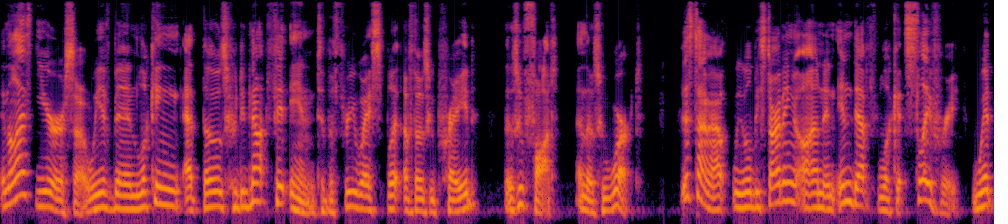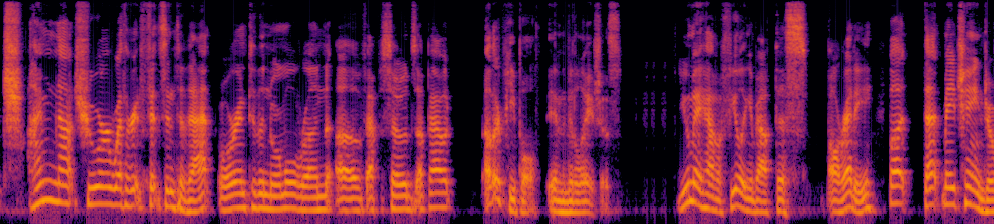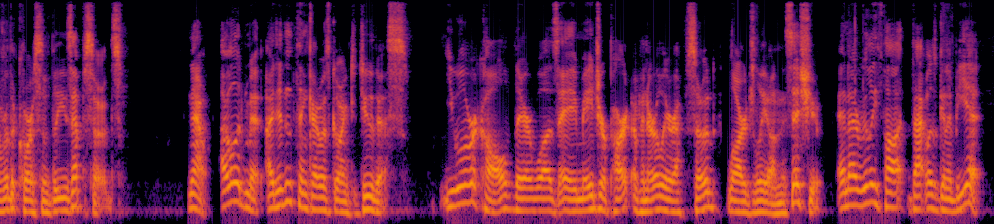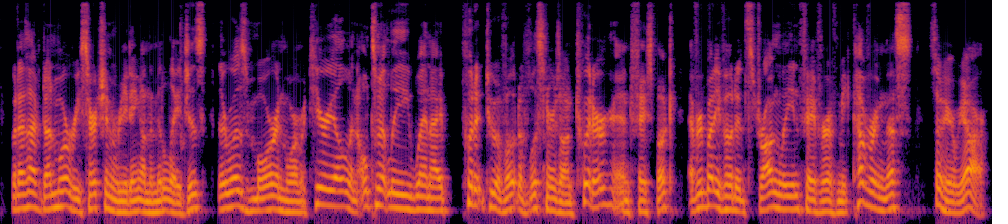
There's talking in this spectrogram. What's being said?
In the last year or so, we have been looking at those who did not fit into the three way split of those who prayed, those who fought, and those who worked. This time out, we will be starting on an in depth look at slavery, which I'm not sure whether it fits into that or into the normal run of episodes about other people in the Middle Ages. You may have a feeling about this already, but that may change over the course of these episodes. Now, I will admit, I didn't think I was going to do this. You will recall there was a major part of an earlier episode largely on this issue, and I really thought that was going to be it. But as I've done more research and reading on the Middle Ages, there was more and more material, and ultimately, when I put it to a vote of listeners on Twitter and Facebook, everybody voted strongly in favor of me covering this, so here we are.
